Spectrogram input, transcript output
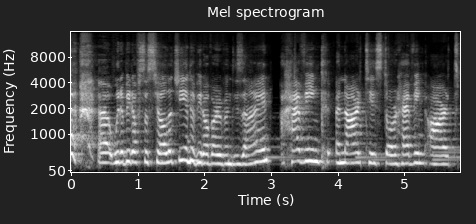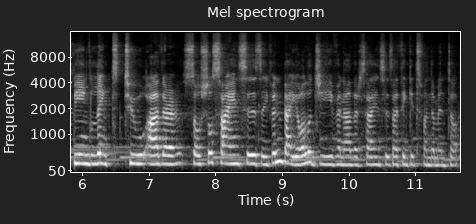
uh, with a bit of sociology and a bit of urban design. Having an artist or having art being linked to other social sciences even biology even other sciences i think it's fundamental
